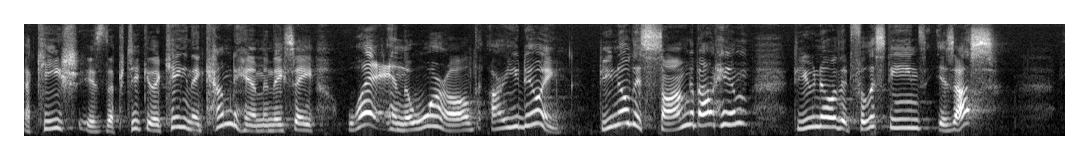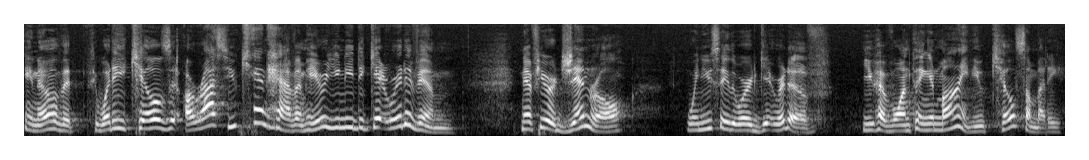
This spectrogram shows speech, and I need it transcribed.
Achish is the particular king. They come to him and they say, what in the world are you doing? Do you know this song about him? Do you know that Philistines is us? You know, that what he kills are us. You can't have him here. You need to get rid of him. Now, if you're a general, when you say the word get rid of, you have one thing in mind you kill somebody.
